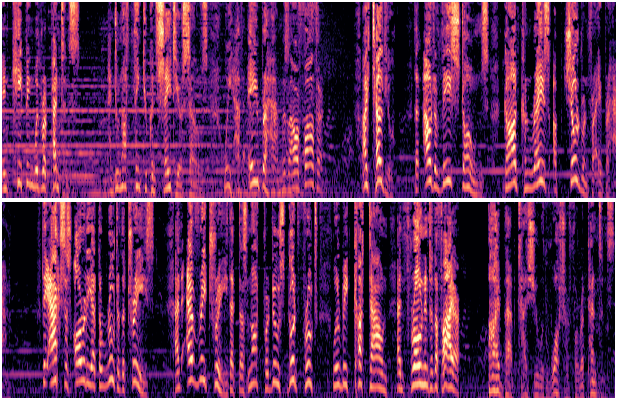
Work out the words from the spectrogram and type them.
in keeping with repentance. And do not think you can say to yourselves, We have Abraham as our father. I tell you that out of these stones God can raise up children for Abraham. The axe is already at the root of the trees, and every tree that does not produce good fruit will be cut down and thrown into the fire. I baptize you with water for repentance,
